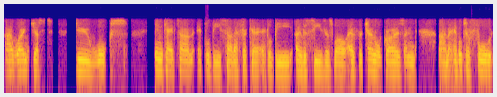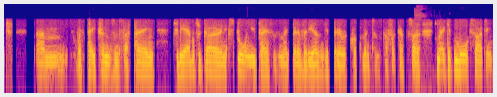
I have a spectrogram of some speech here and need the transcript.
I won't just do walks in Cape Town. It will be South Africa. It will be overseas as well as the channel grows and I'm able to afford um, with patrons and stuff paying to be able to go and explore new places and make better videos and get better equipment and stuff like that. So to make it more exciting.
